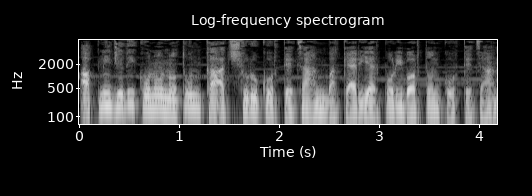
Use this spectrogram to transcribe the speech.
আপনি যদি কোনো নতুন কাজ শুরু করতে চান বা ক্যারিয়ার পরিবর্তন করতে চান,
